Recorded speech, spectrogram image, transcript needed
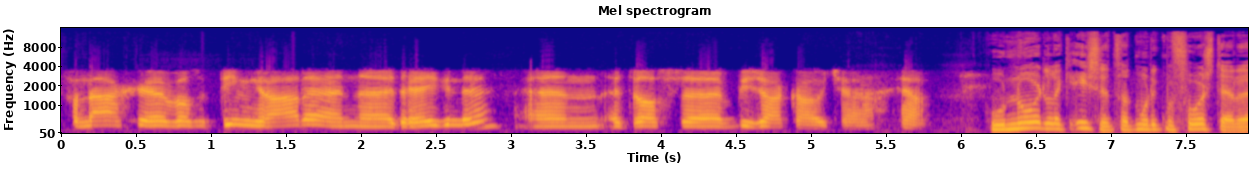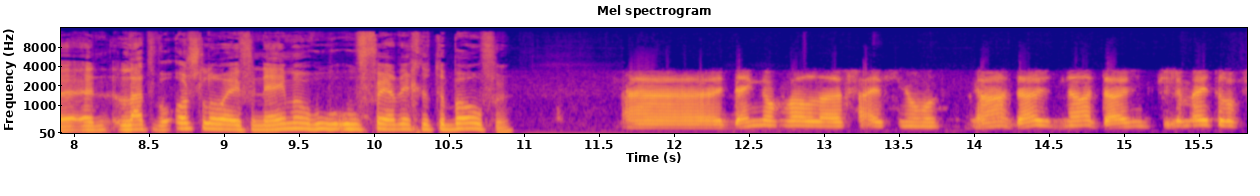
Vandaag was het 10 graden en het regende. En het was bizar koud, ja. ja. Hoe noordelijk is het? Wat moet ik me voorstellen? En laten we Oslo even nemen. Hoe, hoe ver ligt het erboven? Eh, ik denk nog wel eh 1500, ja, 1000, nou, 1000 kilometer of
